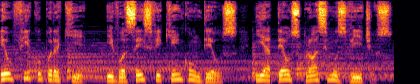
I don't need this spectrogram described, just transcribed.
Eu fico por aqui, e vocês fiquem com Deus, e até os próximos vídeos.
